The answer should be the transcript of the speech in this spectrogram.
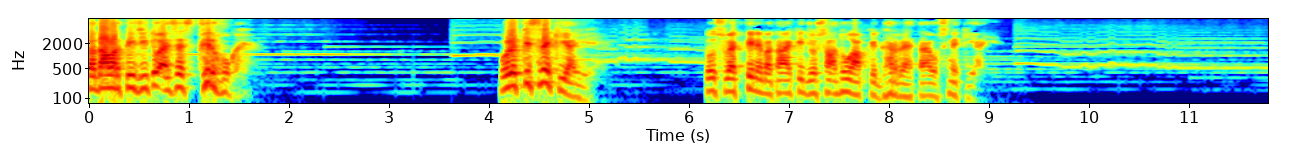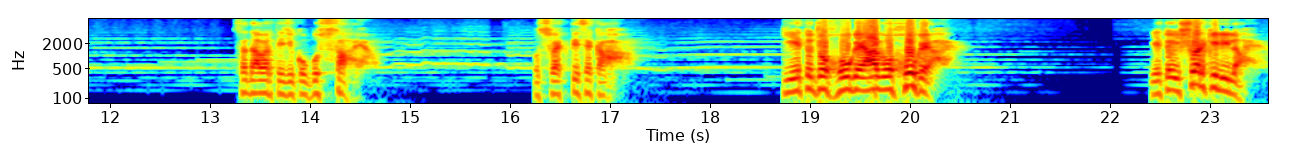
सदावर्ती जी तो ऐसे स्थिर हो गए। बोले, किसने किया ये? तो उस व्यक्ति ने बताया कि जो साधु आपके घर रहता है, उसने किया ये। सदावर्ती जी को गुस्सा आया। उस व्यक्ति से कहा कि ये तो जो हो गया, वो हो गया है। ये तो ईश्वर की लीला है।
